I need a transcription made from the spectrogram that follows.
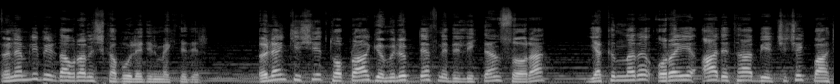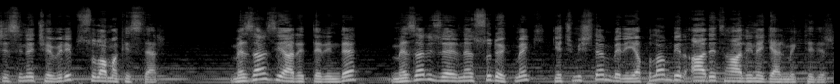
önemli bir davranış kabul edilmektedir. Ölen kişi toprağa gömülüp defnedildikten sonra yakınları orayı adeta bir çiçek bahçesine çevirip sulamak ister. Mezar ziyaretlerinde mezar üzerine su dökmek geçmişten beri yapılan bir adet haline gelmektedir.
